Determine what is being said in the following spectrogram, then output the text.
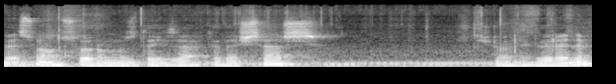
ve son sorumuzdayız arkadaşlar. Şöyle görelim.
